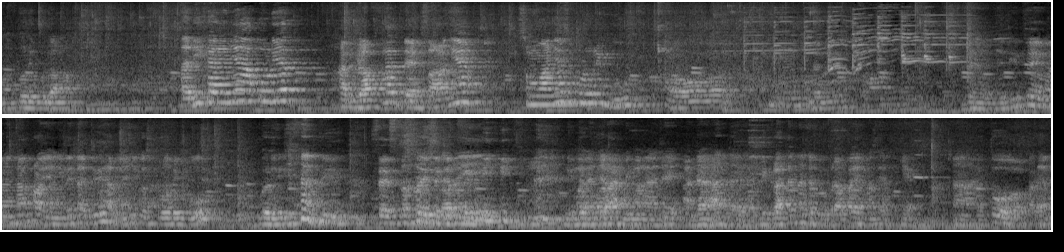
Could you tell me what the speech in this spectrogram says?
50 ribu doang tadi kayaknya aku lihat harga flat deh soalnya semuanya sepuluh ribu. Oh, jadi itu yang mana kalau yang ini tadi harganya juga sepuluh ribu. Belinya di saya story seperti ini. di mana aja, di mana aja? Ada. ada. Ya di Klaten ada beberapa ya mas ya? Iya. nah itu kalian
